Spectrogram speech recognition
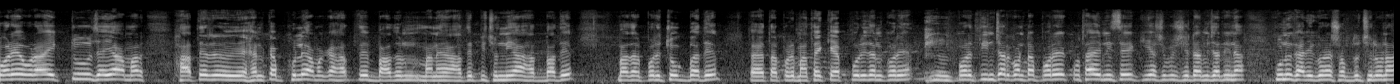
পরে ওরা একটু যাইয়া আমার হাতের হ্যান্ডকাপ খুলে আমাকে হাতে বাঁধন মানে হাতের পিছন নিয়ে হাত বাঁধে। বাঁধার পরে চোখ বাঁধে তারপরে মাথায় ক্যাপ পরিধান করে পরে তিন চার ঘণ্টা পরে কোথায় নিচে কী আসবে সেটা আমি জানি না, কোনো গাড়ি ঘোড়ার শব্দ ছিল না।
